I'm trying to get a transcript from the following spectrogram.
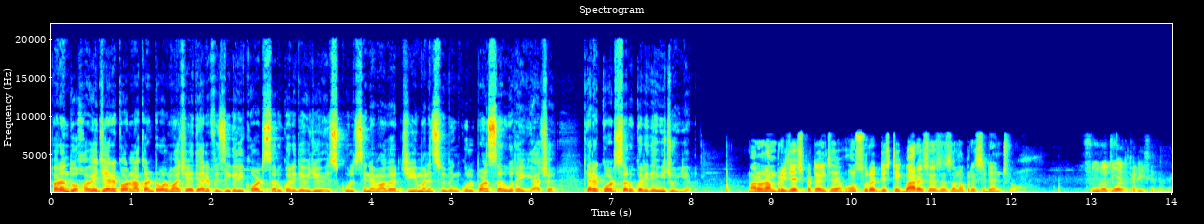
પરંતુ હવે જ્યારે કોરોના કંટ્રોલમાં છે ત્યારે ફિઝિકલી કોર્ટ શરૂ કરી દેવી જોઈએ. સ્કૂલ, સિનેમાઘર, જીમ અને સ્વિમિંગ પુલ પણ શરૂ થઈ ગયા છે. ત્યારે કોર્ટ શરૂ કરી દેવી જોઈએ. મારું નામ બ્રિજેશ પટેલ છે. હું સુરત ડિસ્ટ્રિક્ટ બાર એસોસિએશનનો પ્રેસિડેન્ટ છું. શું રજૂઆત કરી છે તમે?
